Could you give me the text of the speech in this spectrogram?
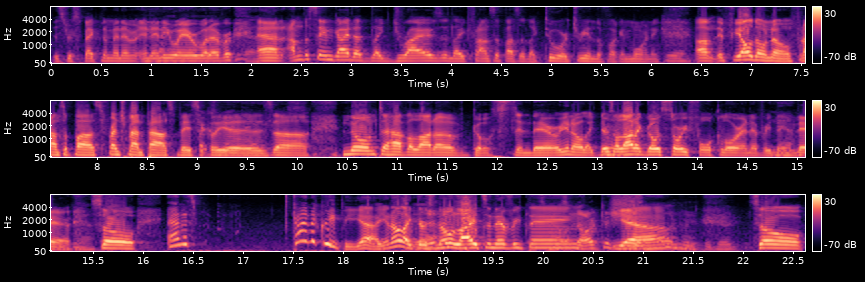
disrespect them in, in any way or whatever. Yeah. And I'm the same guy that like drives in like France Pass at like two or three in the fucking morning. Yeah. Um, if y'all don't know, France Pass, Frenchman Pass, basically Frenchman is uh, known to have a lot of ghosts in there. Or, you know, like there's a lot of ghost story folklore and everything Yeah. there. Yeah. So, and it's kind of creepy. Yeah, you know, like there's no lights and everything. It's dark as shit. Yeah. Hella creepy, dude. So,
